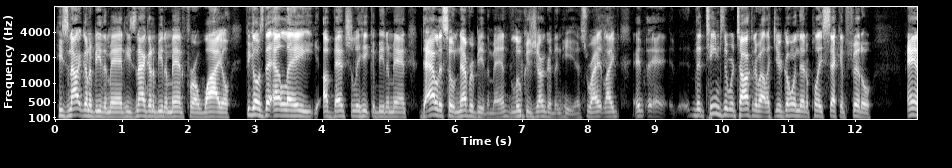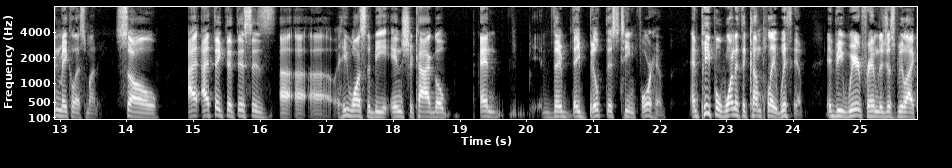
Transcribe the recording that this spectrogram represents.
he's not going to be the man. He's not going to be the man for a while. If he goes to LA, eventually he could be the man. Dallas, he'll never be the man. Luke is younger than he is, right? Like it, it- the teams that we're talking about, like you're going there to play second fiddle and make less money. So I, I think that this is uh, uh, uh, he wants to be in Chicago, and they they built this team for him, and people wanted to come play with him. It'd be weird for him to just be like,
